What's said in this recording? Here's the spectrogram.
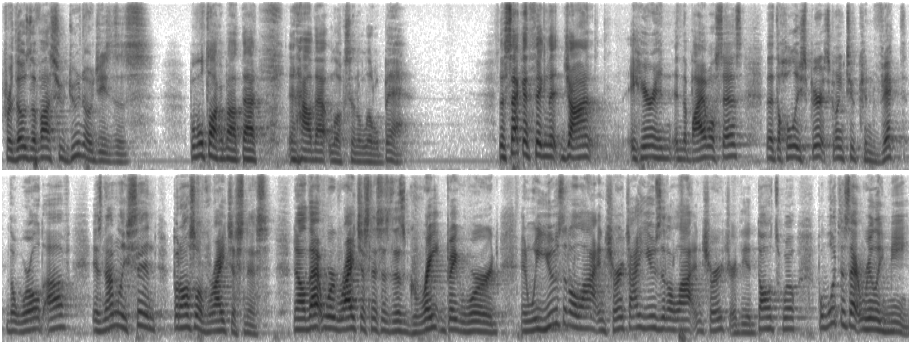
for those of us who do know Jesus. But we'll talk about that and how that looks in a little bit. The second thing that John here in, in the Bible says that the Holy Spirit is going to convict the world of is not only sin, but also of righteousness. Now, that word righteousness is this great big word, and we use it a lot in church. I use it a lot in church, or the adults will. But what does that really mean?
